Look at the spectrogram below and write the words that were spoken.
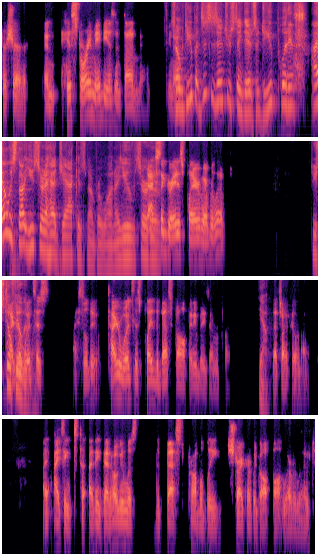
for sure. And his story maybe isn't done, man. You know? So do you? But this is interesting, Dave. So do you put him? I always thought you sort of had Jack as number one. Are you sort Jack's of? Jack's the greatest player who ever lived. Do you still Tiger feel Woods that has? I still do. Tiger Woods has played the best golf anybody's ever played. Yeah, that's how I feel about it. I, I think I think Ben Hogan was the best, probably striker of the golf ball who ever lived,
